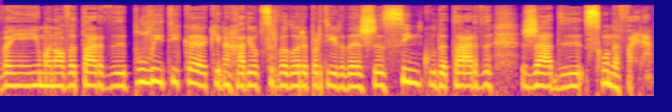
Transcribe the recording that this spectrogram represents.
Vem aí uma nova tarde política aqui na Rádio Observador a partir das 5 da tarde, já de segunda-feira.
